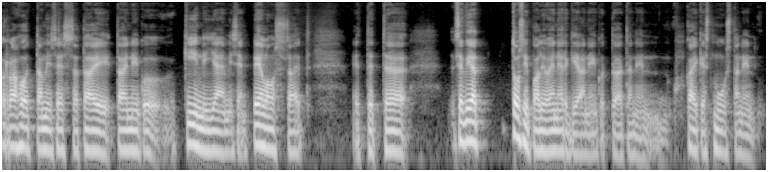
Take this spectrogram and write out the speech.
rahoittamisessa tai, tai niin kuin kiinni jäämisen pelossa. Et, et, et, se vie tosi paljon energiaa niin kuin tuota, niin kaikesta muusta. Niin,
